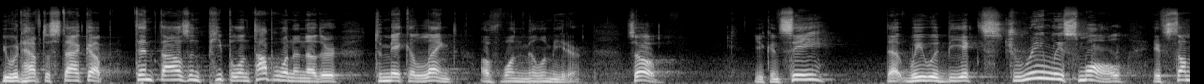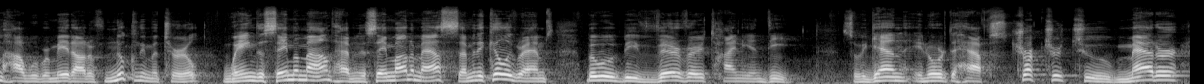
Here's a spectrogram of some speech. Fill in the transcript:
You would have to stack up 10,000 people on top of one another to make a length of one millimeter. So you can see that we would be extremely small if somehow we were made out of nuclear material, weighing the same amount, having the same amount of mass, 70 kilograms, but we would be very, very tiny indeed. So again, in order to have structure to matter,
